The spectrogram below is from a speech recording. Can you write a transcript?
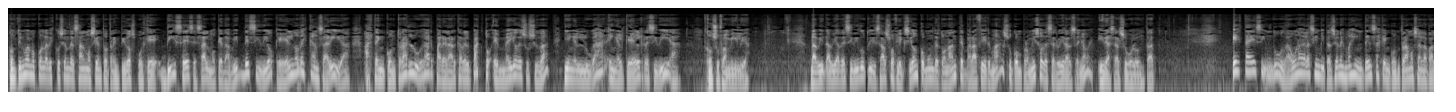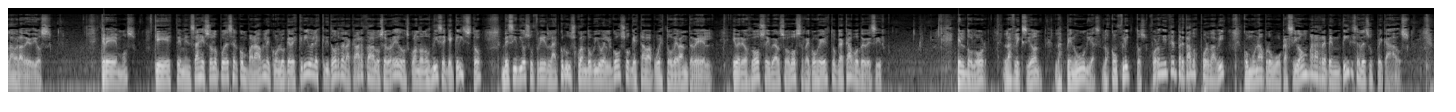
Continuemos con la discusión del Salmo 132 porque dice ese salmo que David decidió que él no descansaría hasta encontrar lugar para el arca del pacto en medio de su ciudad y en el lugar en el que él residía con su familia. David había decidido utilizar su aflicción como un detonante para afirmar su compromiso de servir al Señor y de hacer su voluntad. Esta es sin duda una de las invitaciones más intensas que encontramos en la palabra de Dios. Creemos que este mensaje solo puede ser comparable con lo que describe el escritor de la carta a los hebreos cuando nos dice que Cristo decidió sufrir la cruz cuando vio el gozo que estaba puesto delante de él. Hebreos 12 y verso 2 recoge esto que acabo de decir. El dolor, la aflicción, las penurias, los conflictos fueron interpretados por David como una provocación para arrepentirse de sus pecados,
